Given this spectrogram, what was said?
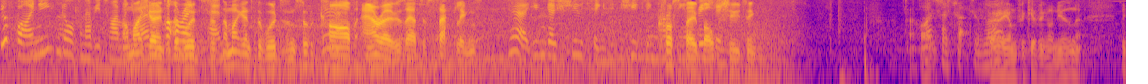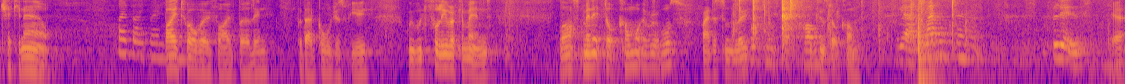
You're fine. You can go off and have your time. I might your go into the got our own woods. I might go into the woods and sort of carve arrows out of saplings. Yeah, you can go shooting, shooting, Crossbow bolt shooting. That That's attractive very light. unforgiving on you, isn't it? We're checking out. Bye bye bye. By 12.05 Berlin, with our gorgeous view, we would fully recommend lastminute.com, whatever it was, Radisson Blu, Bookings.com. bookings.com. Yeah, Radisson Blu. Yeah.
